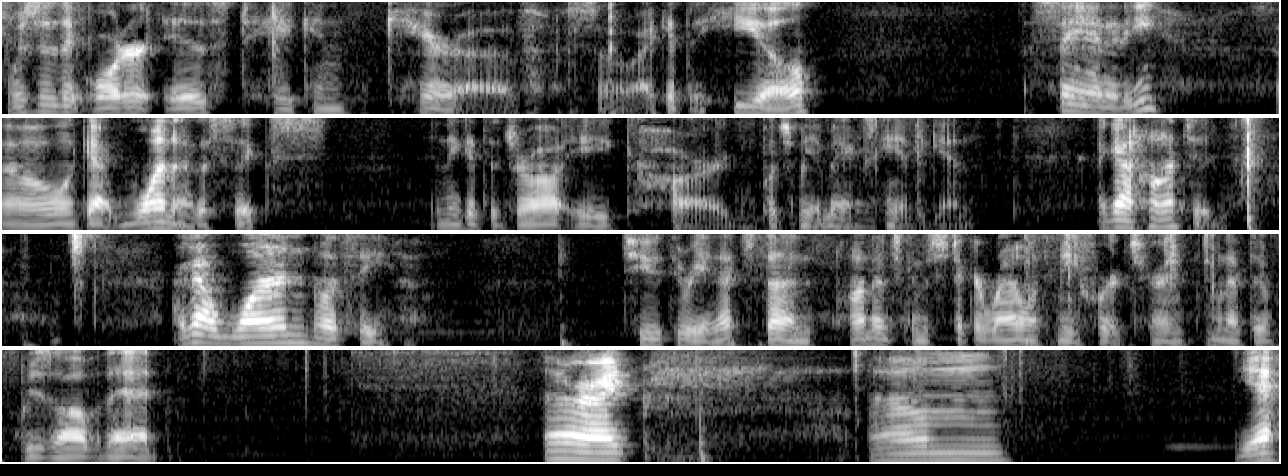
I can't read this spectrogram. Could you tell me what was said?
Wizard of the Order is taken care of. So I get to heal a sanity. So I got one out of six and I get to draw a card. Puts me at max hand again. I got Haunted. I got one, let's see, two, three. That's done. Haunted's going to stick around with me for a turn. I'm going to have to resolve that. All right. Um, yeah.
